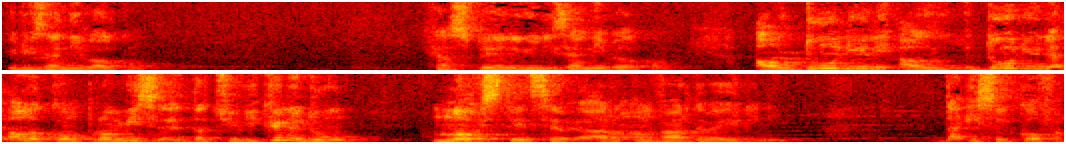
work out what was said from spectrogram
Jullie zijn niet welkom. Ga spelen, jullie zijn niet welkom. Al doen jullie, al doen jullie alle compromissen dat jullie kunnen doen, nog steeds aanvaarden wij jullie niet. Dat is el koffer.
